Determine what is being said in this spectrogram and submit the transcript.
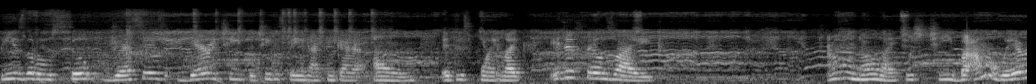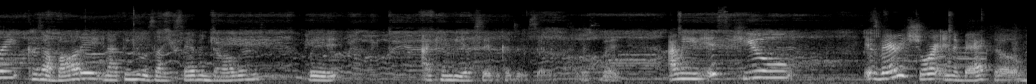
These little silk dresses, very cheap, the cheapest thing I think I own at this point. Like, it just feels like, I don't know, like just cheap. But I'm gonna wear it because I bought it and I think it was like $7. But I can be upset because it's $7. But, I mean, it's cute. It's very short in the back though.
